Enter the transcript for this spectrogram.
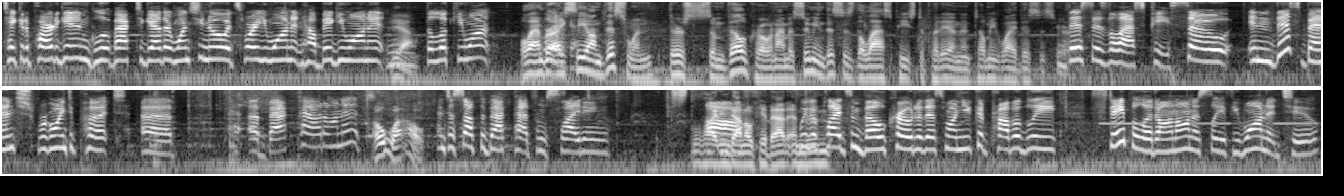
take it apart again, glue it back together. Once you know it's where you want it and how big you want it and Yeah. the look you want. Well, Amber, I see on this one, there's some Velcro, and I'm assuming this is the last piece to put in. And tell me why this is here. This is the last piece. So in this bench, we're going to put a, a back pad on it. oh, wow. And to stop the back pad from sliding Sliding down, okay, that. And We've then, applied some Velcro to this one. You could probably staple it on, honestly, if you wanted to.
